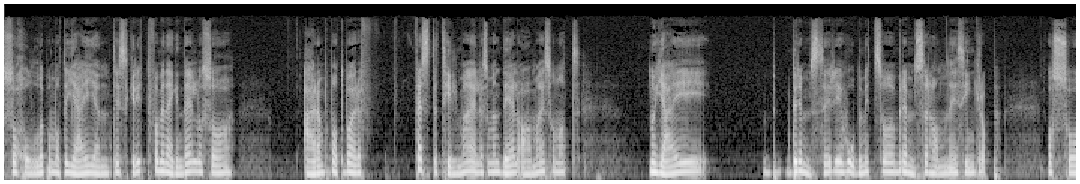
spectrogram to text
så holder på en måte jeg igjen til skritt for min egen del, og så er han på en måte bare festet til meg, eller som en del av meg, sånn at når jeg bremser i hodet mitt, så bremser han i sin kropp. Og så,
